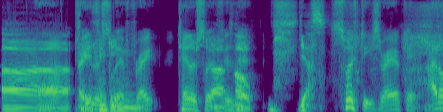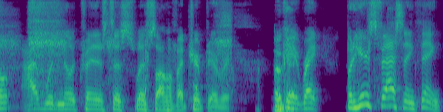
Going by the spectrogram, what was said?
Uh, uh Taylor thinking, Swift, right? Taylor Swift, uh, isn't oh, it? yes. Swifties, right? Okay. I don't I wouldn't know Taylor Swift song if I tripped over it. Okay, okay right. But here's fascinating thing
